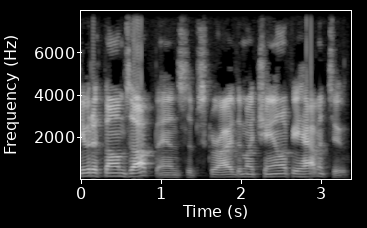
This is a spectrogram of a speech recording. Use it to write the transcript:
give it a thumbs up and subscribe to my channel if you haven't to.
